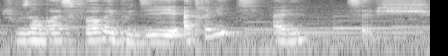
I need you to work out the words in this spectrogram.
je vous embrasse fort et vous dis à très vite. Allez, salut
